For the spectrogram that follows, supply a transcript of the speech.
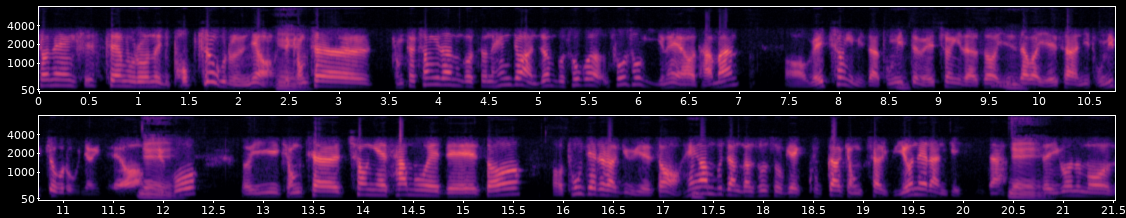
현행 시스템으로는 법적으로는요. 예. 경찰 경찰청이라는 것은 행정안전부 소속이긴 해요. 다만 어, 외청입니다. 독립된 음. 외청이라서 음. 인사와 예산이 독립적으로 운영이 돼요. 네. 그리고 어, 이 경찰청의 사무에 대해서 어, 통제를 하기 위해서 행안부 장관 소속의 국가경찰위원회라는 게 있습니다. 네. 네. 이거는 뭐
